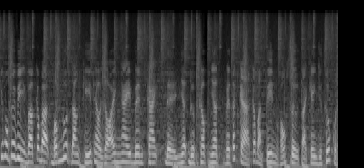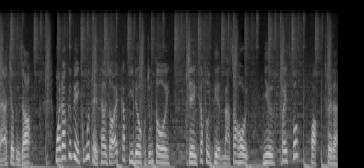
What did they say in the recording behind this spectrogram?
Kính mời quý vị và các bạn bấm nút đăng ký theo dõi ngay bên cạnh để nhận được cập nhật về tất cả các bản tin và phóng sự tại kênh YouTube của Đài Á Châu Tự Do. Ngoài ra quý vị cũng có thể theo dõi các video của chúng tôi trên các phương tiện mạng xã hội như Facebook hoặc Twitter.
